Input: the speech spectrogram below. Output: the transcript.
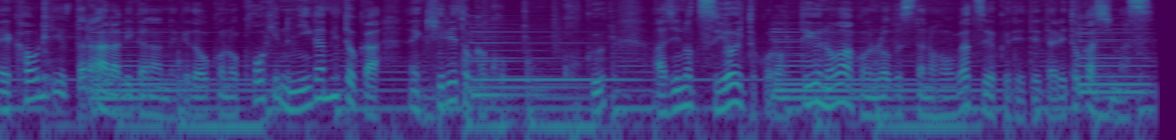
えー、香りで言ったらアラビカなんだけどこのコーヒーの苦みとかキレとかコク味の強いところっていうのはこのロブスターの方が強く出てたりとかします。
